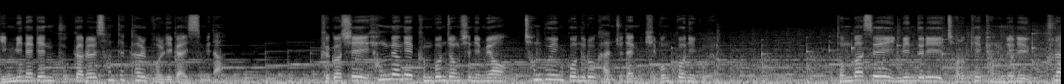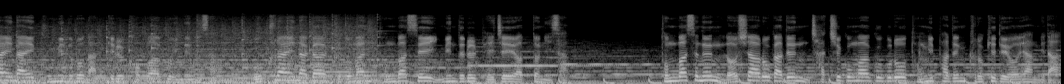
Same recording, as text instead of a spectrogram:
인민에겐 국가를 선택할 권리가 있습니다. 그것이 혁명의 근본 정신이며 천부인권으로 간주된 기본권이고요. 돈바스의 인민들이 저렇게 격렬히 우크라이나의 국민으로 남기를 거부하고 있는 이상, 우크라이나가 그동안 돈바스의 인민들을 배제해왔던 이상, 돈바스는 러시아로 가든 자치공화국으로 독립하든 그렇게 되어야 합니다.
